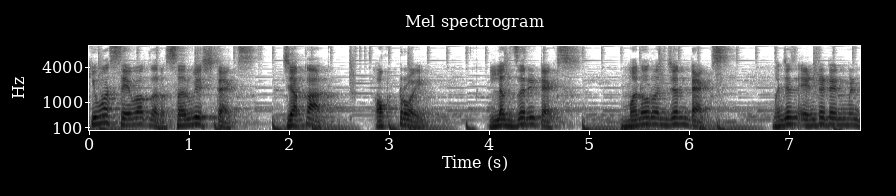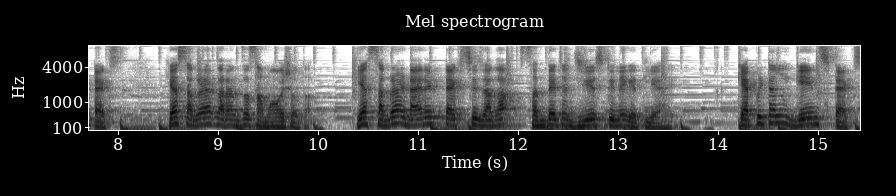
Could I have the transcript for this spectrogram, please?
किंवा सेवा कर सर्व्हिस टॅक्स जकात ऑक्ट्रॉय लक्झरी टॅक्स मनोरंजन टॅक्स म्हणजेच एंटरटेनमेंट टॅक्स ह्या सगळ्या करांचा समावेश होता. या सगळ्या डायरेक्ट टॅक्सची जागा सध्याच्या जी एस टीने घेतली आहे. कॅपिटल गेन्स टॅक्स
